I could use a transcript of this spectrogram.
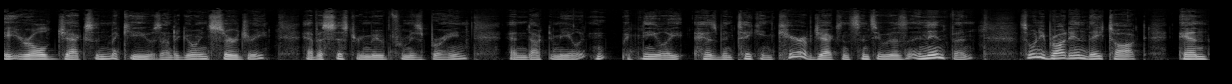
Eight year old Jackson McKee was undergoing surgery, have a cyst removed from his brain, and Dr. McNeely has been taking care of Jackson since he was an infant. So when he brought in, they talked, and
